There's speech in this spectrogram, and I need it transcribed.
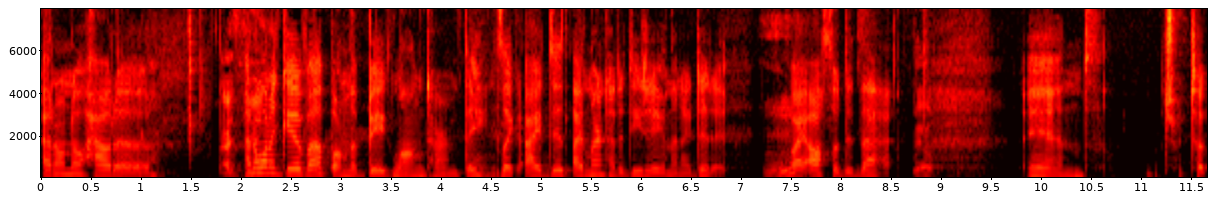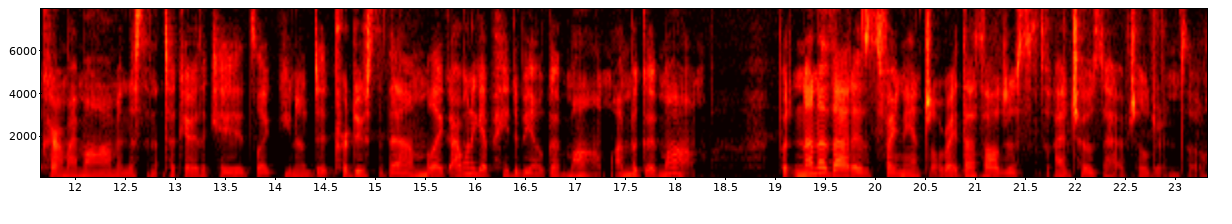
I don't know how to I, think, I don't want to give up on the big long term things. Like I did, I learned how to DJ and then I did it. Mm-hmm. I also did that Yep. and tr- took care of my mom and this and that. Took care of the kids. Like you know, did produce them. Like I want to get paid to be a good mom. I'm a good mom, but none of that is financial, right? That's all just I chose to have children, so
